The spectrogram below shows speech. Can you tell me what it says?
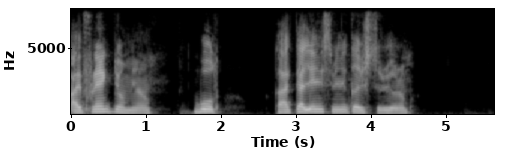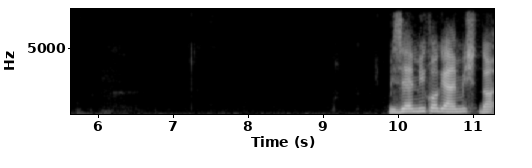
Ay Frank diyorum ya. Bul. Karakterlerin ismini karıştırıyorum. Bize Miko gelmiş. Da,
